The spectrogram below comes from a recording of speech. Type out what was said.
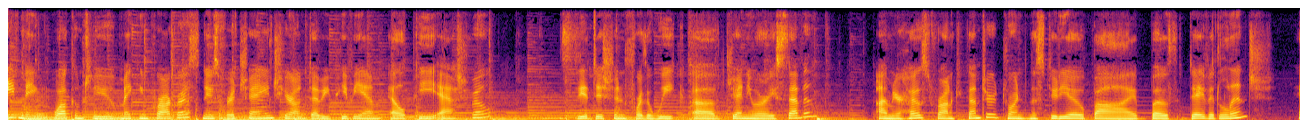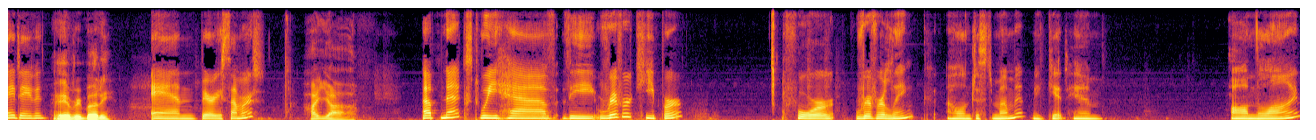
evening. Welcome to Making Progress News for a Change here on WPVM LP Asheville. This is the edition for the week of January 7th. I'm your host, Veronica Gunter, joined in the studio by both David Lynch. Hey, David. Hey, everybody. And Barry Summers. Hiya. Up next, we have the River Keeper for Riverlink. Hold on just a moment. Let me get him on the line.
